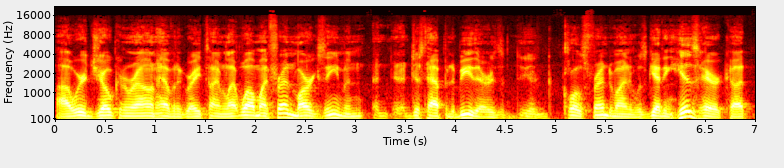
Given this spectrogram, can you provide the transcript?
Uh, we were joking around, having a great time. Like, well, my friend Mark Zeman just happened to be there. He's a, close friend of mine. Was getting his hair cut,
